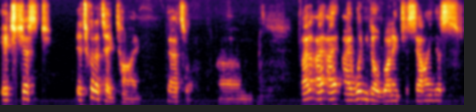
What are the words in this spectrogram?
it's just, it's going to take time. That's all. Um, I, I, I- wouldn't go running to selling this.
